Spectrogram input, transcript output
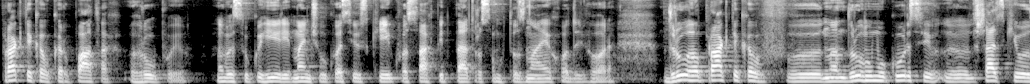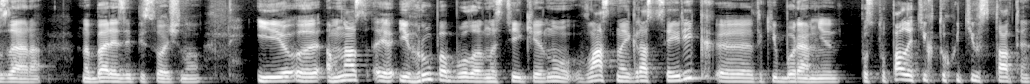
Практика в Карпатах групою. На високогір'ї, Менчул Квасівський, Квасах під Петросом, хто знає, ходить в гори. Друга практика в, на другому курсі в Шацькі озера на березі Пісочного. І е, а в нас е, і група була настільки, ну, власне, якраз цей рік е, такі буремні, поступали ті, хто хотів стати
